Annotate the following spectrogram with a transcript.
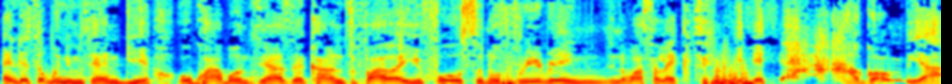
And there's a winning send dear. Okwabon as a can't fire a force no free range and was selecting. Gombia.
